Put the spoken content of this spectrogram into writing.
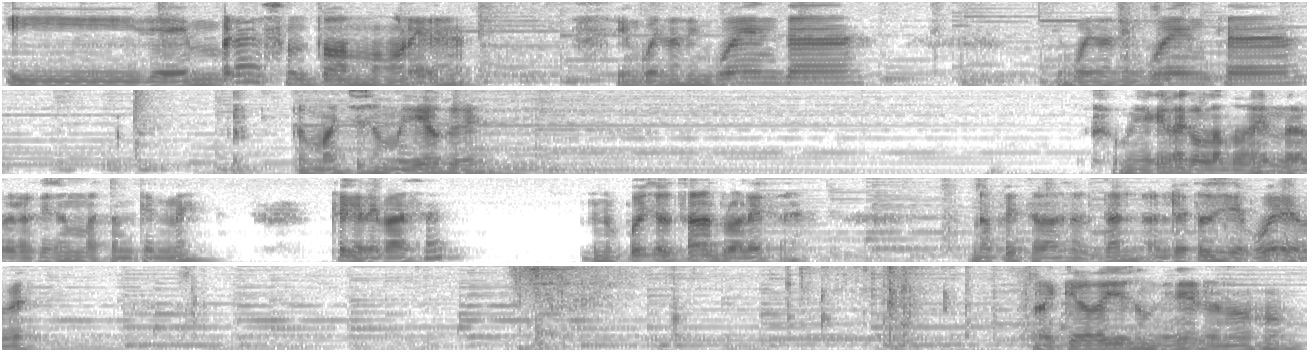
Y de hembra son todas mojoneras. ¿eh? 50-50. 50-50. Los machos son mediocres. Pues me voy a quedar con las dos hembras, pero es que son bastante mes. ¿Esto qué le pasa? No puede soltar la naturaleza. No pensaba soltarlo. El resto sí se puede, ¿o qué? Que quiero de ellos son dinero, no.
